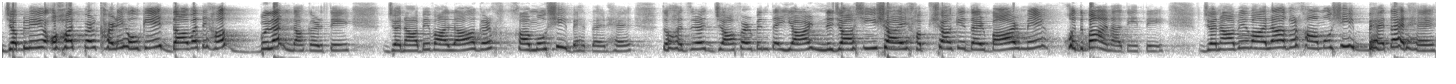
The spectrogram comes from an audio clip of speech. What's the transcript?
जबले ओहद पर खड़े होके दावत हक बुलंद ना करते। जनाबे वाला, अगर खामोशी बेहतर है तो हज़रत जाफ़र बिन तैयार निजाशी शाह हफ्शा के दरबार में खुतबा ना देते। जनाबे वाला, अगर खामोशी बेहतर है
